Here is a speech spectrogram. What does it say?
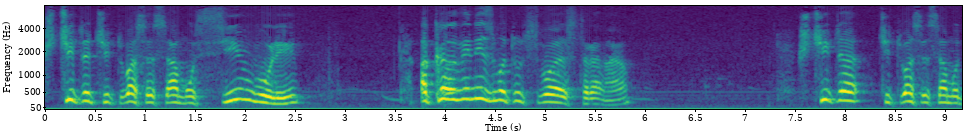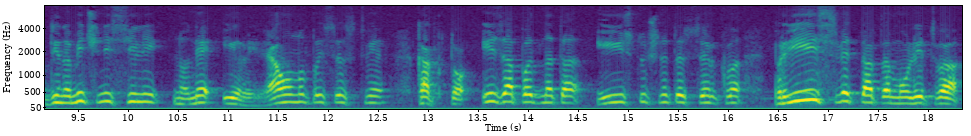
считат, че това са само символи, а калвинизмът от своя страна счита, че това са само динамични сили, но не и реално присъствие, както и западната, и източната църква при светата молитва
